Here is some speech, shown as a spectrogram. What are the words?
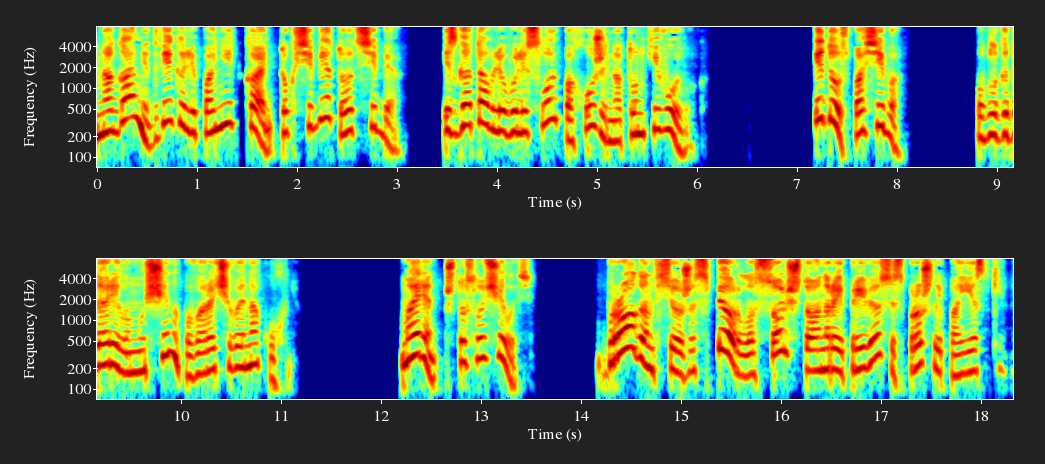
ногами двигали по ней ткань то к себе, то от себя. Изготавливали слой, похожий на тонкий войлок. «Иду, спасибо!» — поблагодарила мужчину, поворачивая на кухню. «Мэрин, что случилось?» «Броган все же сперла соль, что Анрей привез из прошлой поездки»,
